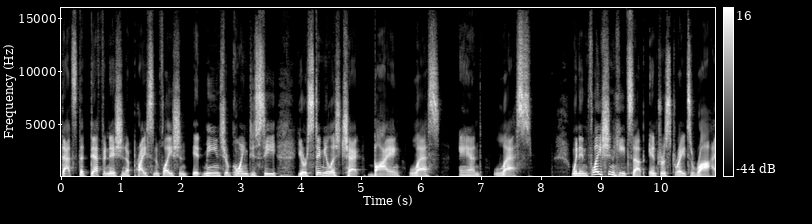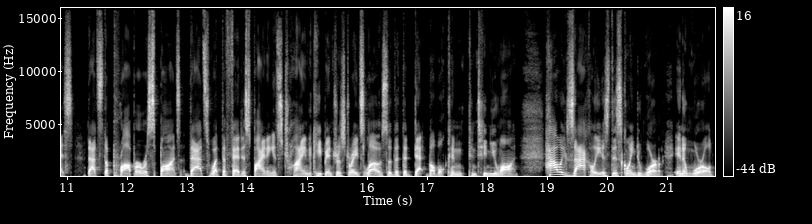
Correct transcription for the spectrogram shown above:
That's the definition of price inflation. It means you're going to see your stimulus check buying less and less. When inflation heats up, interest rates rise. That's the proper response. That's what the Fed is fighting. It's trying to keep interest rates low so that the debt bubble can continue on. How exactly is this going to work in a world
